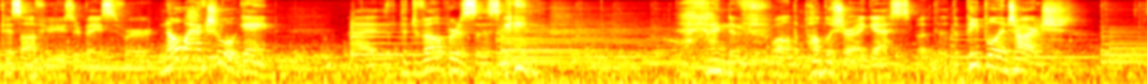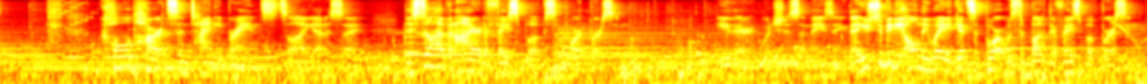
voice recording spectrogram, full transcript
piss off your user base for no actual gain uh, the developers of this game kind of well the publisher I guess but the, the people in charge cold hearts and tiny brains. That's all I gotta say. They still haven't hired a Facebook support person either, which is amazing. That used to be the only way to get support was to bug their Facebook person.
